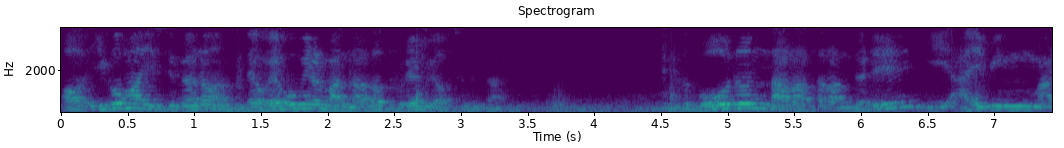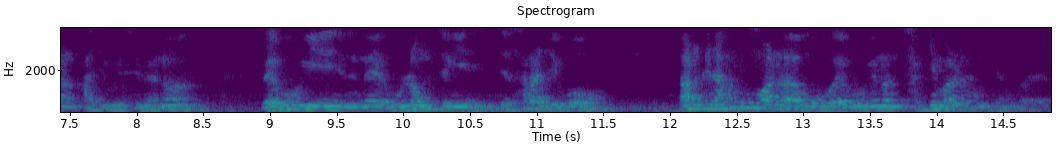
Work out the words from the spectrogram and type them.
어, 이것만 있으면은 내가 외국인을 만나도 두려움이 없습니다. 그래서 모든 나라 사람들이 이 아이밍만 가지고 있으면은 외국인의 울렁증이 이제 사라지고 나는 그냥 한국말로 하고 외국인은 자기 말로 하면 되는 거예요.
